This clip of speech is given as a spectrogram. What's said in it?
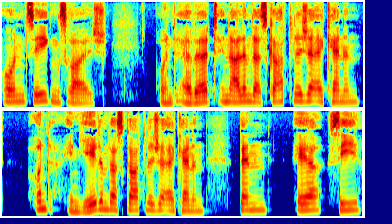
und segensreich. Und er wird in allem das Göttliche erkennen und in jedem das Göttliche erkennen, denn er, sie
